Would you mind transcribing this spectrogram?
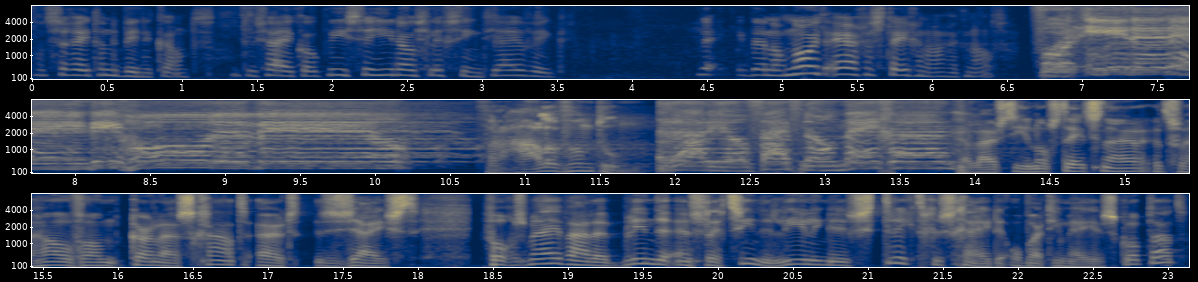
want ze reed aan de binnenkant. En toen zei ik ook, wie is er hier nou slechtziend, jij of ik? Nee, ik ben nog nooit ergens tegenaan geknald. Voor iedereen die horen wil. Verhalen van toen. Radio 509. Dan luister je nog steeds naar het verhaal van Carla Schaat uit Zeist. Volgens mij waren blinde en slechtziende leerlingen strikt gescheiden op Bartimeus. Klopt dat?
